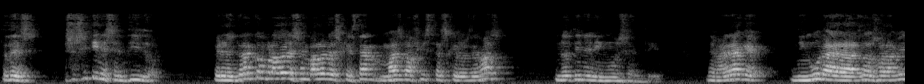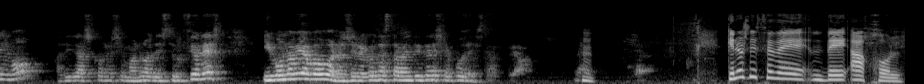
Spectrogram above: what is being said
Entonces, eso sí tiene sentido. Pero entrar compradores en valores que están más bajistas que los demás no tiene ningún sentido. De manera que ninguna de las dos ahora mismo, Adidas con ese manual de instrucciones, y Bonovia, pues bueno, si le corta hasta 23 se puede estar, pero vamos. Hmm. ¿Qué nos dice de, de Ahol,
